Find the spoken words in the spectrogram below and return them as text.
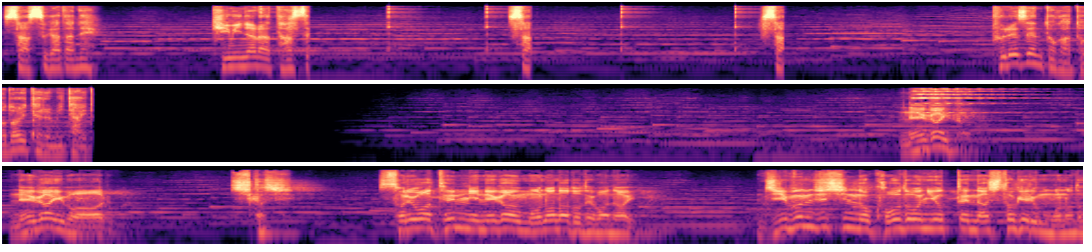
さすがだね。君なら達成。ささプレゼントが届いてるみたい願いか？願いはある。しかしそれは天に願うものなどではない。自分自身の行動によって成し遂げるものだ。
